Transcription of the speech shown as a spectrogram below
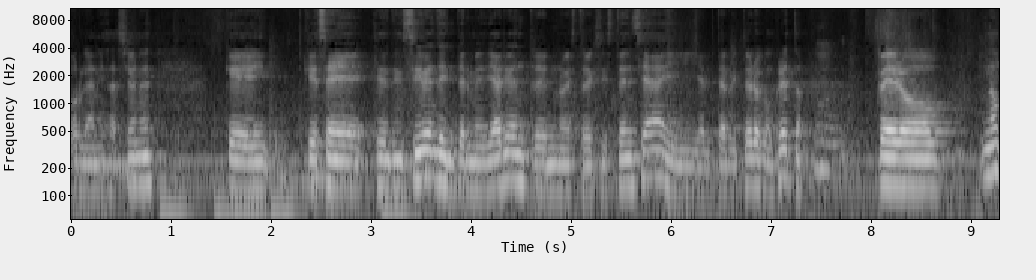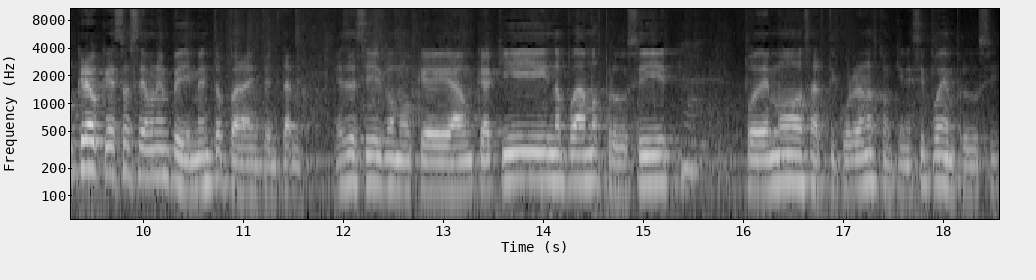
organizaciones que, que se que sirven de intermediario entre nuestra existencia y el territorio concreto. Pero no creo que eso sea un impedimento para intentarlo. Es decir, como que aunque aquí no podamos producir, podemos articularnos con quienes sí pueden producir.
